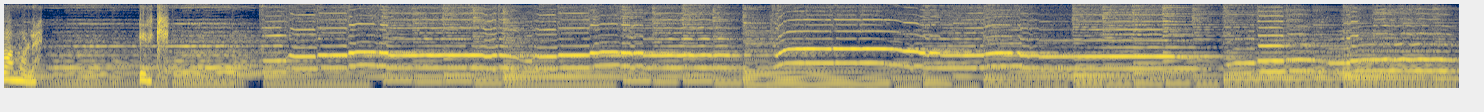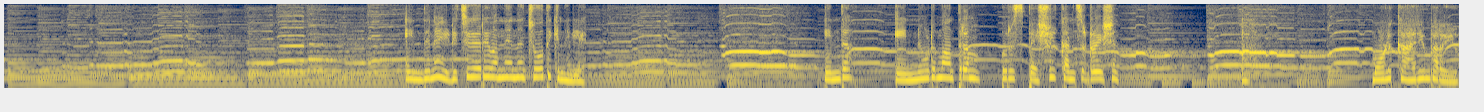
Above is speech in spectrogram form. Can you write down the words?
വാ മോളെ. ഇരിക്കെ. എന്തിനാ ഇടിച്ചു കയറി വന്നെന്ന് ചോദിക്കുന്നില്ലേ? എന്താ എന്നോട് മാത്രം ഒരു സ്പെഷ്യൽ കൺസിഡറേഷൻ മോൾ കാര്യം പറയൂ.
